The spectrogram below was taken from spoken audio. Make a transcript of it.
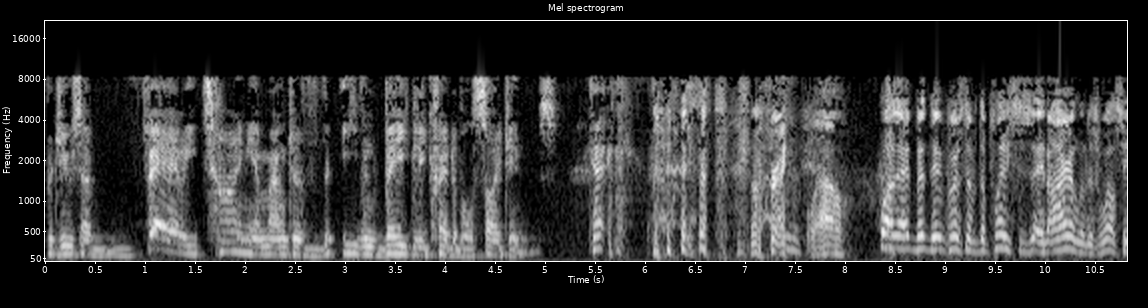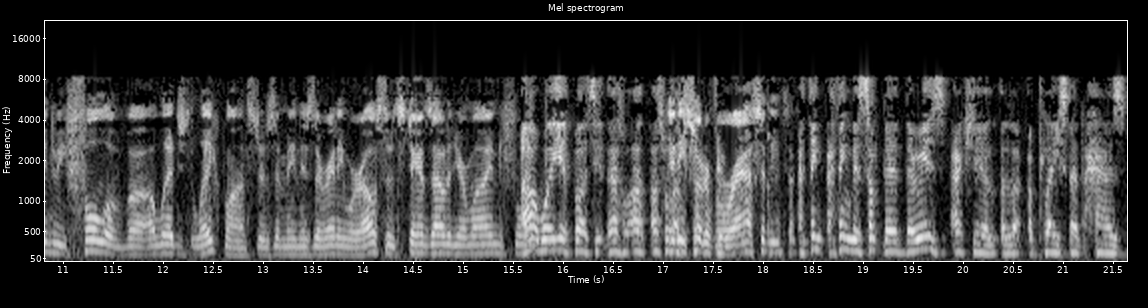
produce a very tiny amount of even vaguely credible sightings. All right. Wow. Well, that, but of course, the, the places in Ireland as well seem to be full of uh, alleged lake monsters. I mean, is there anywhere else that stands out in your mind for Oh well, yes, but see, that's what that's what I any sort of thinking. veracity? I think I think there's some there, there is actually a, a, a place that has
